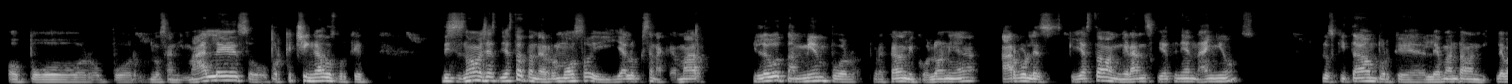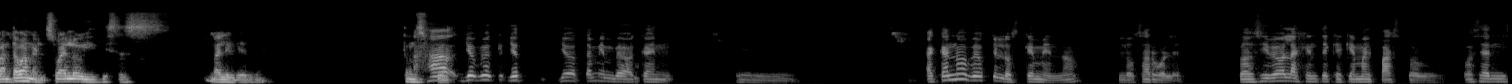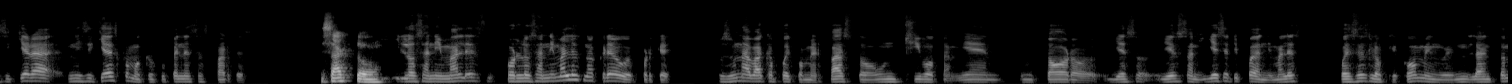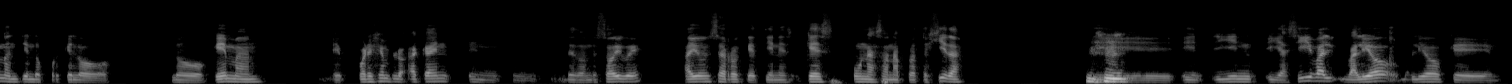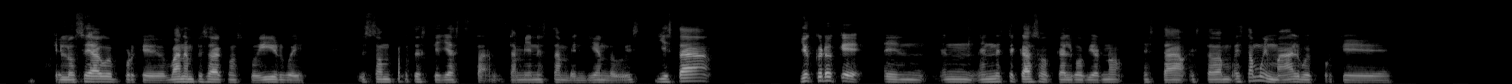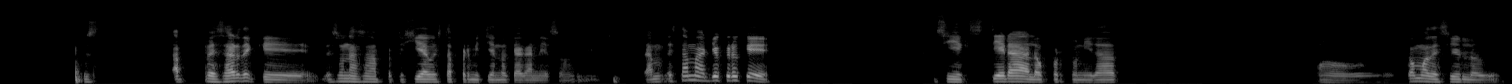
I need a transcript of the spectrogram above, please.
o por, o por los animales, o por qué chingados, porque dices, no, ya, ya, está tan hermoso y ya lo empiezan a quemar. Y luego también por, por acá de mi colonia, árboles que ya estaban grandes, que ya tenían años, los quitaban porque levantaban, levantaban el suelo y dices, vale bien. Entonces, Ajá, pues, yo veo que yo, yo también veo acá en, en, acá no veo que los quemen, ¿no? Los árboles. Pero sí veo a la gente que quema el pasto, güey. O sea, ni siquiera, ni siquiera es como que ocupen esas partes. Exacto. Y los animales, por los animales no creo, güey, porque pues una vaca puede comer pasto, un chivo también, un toro, y eso, y, eso, y ese tipo de animales, pues es lo que comen, güey. La, no entiendo por qué lo, lo queman. Eh, por ejemplo, acá en, en, en, de donde soy, güey, hay un cerro que tiene, que es una zona protegida. Uh -huh. y, y, y, y, así val, valió, valió que, que lo sea, güey, porque van a empezar a construir, güey son partes que ya están, también están vendiendo, güey. Y está, yo creo que en, en, este caso acá el gobierno está, está, está muy mal, güey, porque pues, a pesar de que es una zona protegida, güey, está permitiendo que hagan eso. Está, está mal, yo creo que si existiera la oportunidad, o cómo decirlo, güey,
